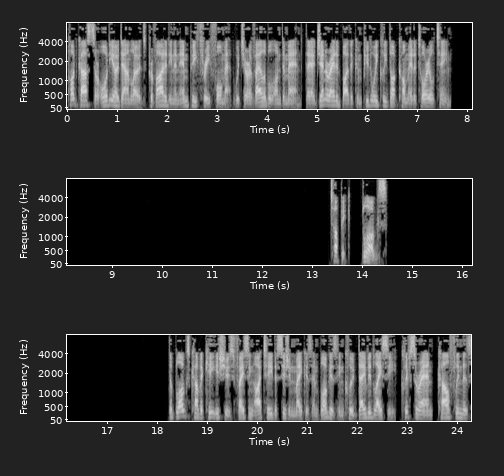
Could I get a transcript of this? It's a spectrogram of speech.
Podcasts are audio downloads provided in an MP3 format which are available on demand. They are generated by the ComputerWeekly.com editorial team. Topic: Blogs. The blogs cover key issues facing IT decision makers and bloggers include David Lacey, Cliff Saran, Karl Flinders,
